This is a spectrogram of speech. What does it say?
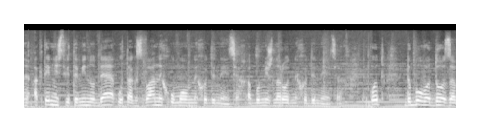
е, активність вітаміну Д у так званих умовних одиницях або міжнародних одиницях. Так от добова доза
